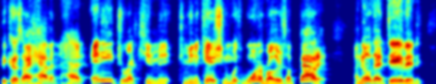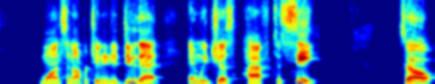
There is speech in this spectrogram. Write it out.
because I haven't had any direct commu- communication with Warner Brothers about it. I know that David wants an opportunity to do that, and we just have to see. So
